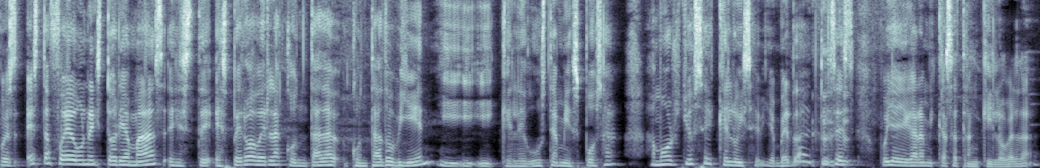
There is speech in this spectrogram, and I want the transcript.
Pues esta fue una historia más. Este, espero haberla contada, contado bien y, y- y que le guste a mi esposa. Amor, yo sé que lo hice bien, ¿verdad? Entonces voy a llegar a mi casa tranquilo, ¿verdad?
